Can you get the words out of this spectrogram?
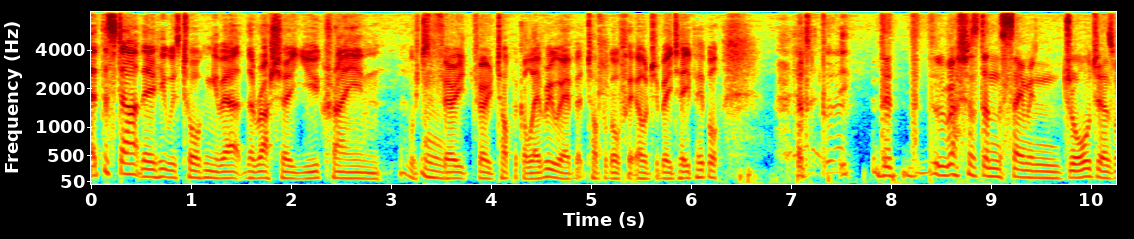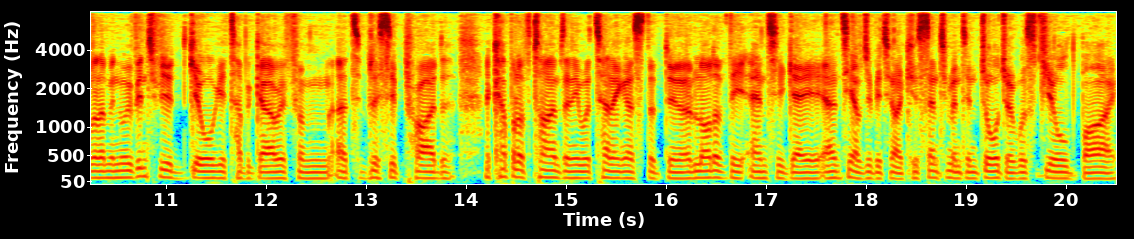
at the start there, he was talking about the Russia-Ukraine, which is very, very topical everywhere, but topical for LGBT people. But the, the, Russia's done the same in Georgia as well. I mean, we've interviewed Giorgi Tabagari from uh, Tbilisi Pride a couple of times, and he was telling us that you know a lot of the anti-gay, anti-LGBTIQ sentiment in Georgia was fueled by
